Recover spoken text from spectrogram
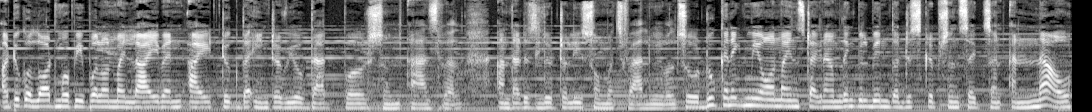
I took a lot more people on my live and I took the interview of that person as well, and that is literally so much valuable. So do connect me on my Instagram. Link will be in the description section. And now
